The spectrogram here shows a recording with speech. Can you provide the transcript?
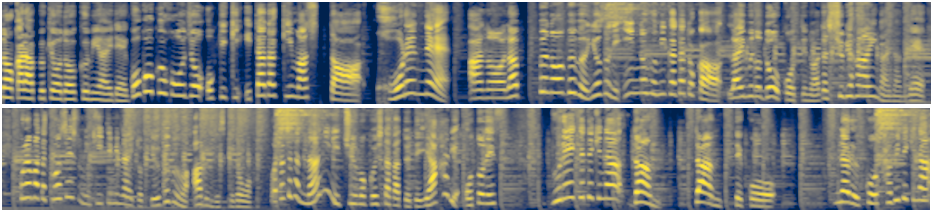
農家ラップ協同組合で五穀豊穣お聞きいただきました。これね、あの、ラップの部分、要するに韻の踏み方とか、ライムの動向っていうのは私守備範囲外なんで、これはまた詳しい人に聞いてみないとっていう部分はあるんですけど、私が何に注目したかというと、やはり音です。ブレイク的なダン、ダンってこう、なる、こう、サビ的な、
